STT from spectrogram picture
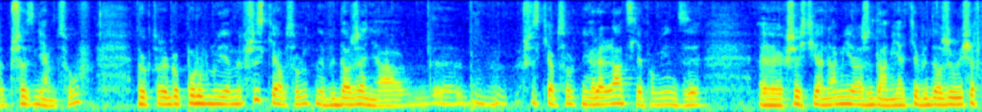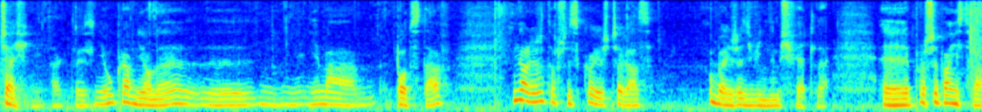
e, przez Niemców, do którego porównujemy wszystkie absolutne wydarzenia, e, wszystkie absolutnie relacje pomiędzy chrześcijanami a Żydami, jakie wydarzyły się wcześniej. Tak? To jest nieuprawnione, nie- nie ma podstaw i należy to wszystko jeszcze raz obejrzeć w innym świetle. E, Proszę Państwa, e,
